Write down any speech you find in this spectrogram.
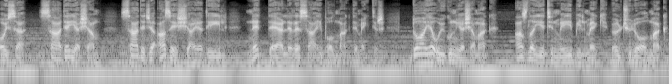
Oysa sade yaşam sadece az eşyaya değil net değerlere sahip olmak demektir. Doğaya uygun yaşamak, azla yetinmeyi bilmek, ölçülü olmak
